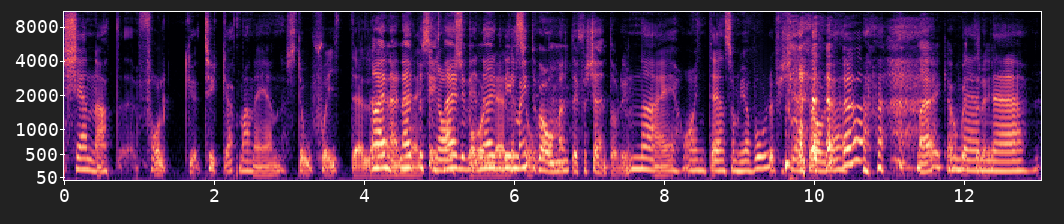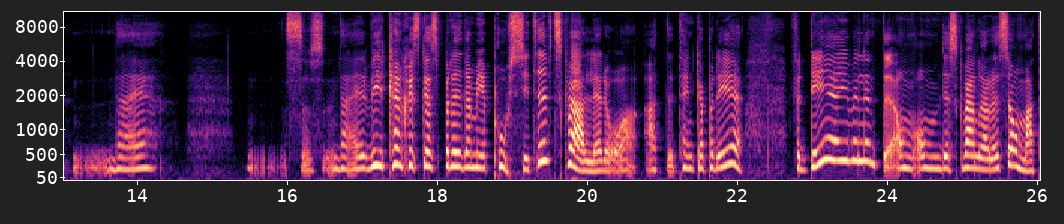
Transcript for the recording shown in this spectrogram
känna att folk tycker att man är en stor skit eller nej, nej, nej, precis. Nej, det, vill, nej, det vill man så. inte vara om man inte är förtjänt av det. Nej, och inte ens om jag vore förtjänt av det. nej, kanske Men, inte det. Äh, nej. Så, nej, vi kanske ska sprida mer positivt skvaller då, att tänka på det. För det är ju väl inte, om, om det skvallrades om att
